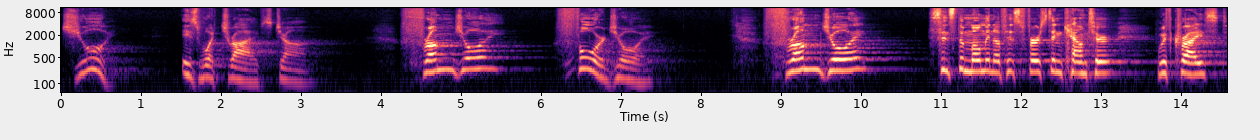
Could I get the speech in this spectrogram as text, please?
Joy is what drives John. From joy, for joy. From joy, since the moment of his first encounter with Christ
